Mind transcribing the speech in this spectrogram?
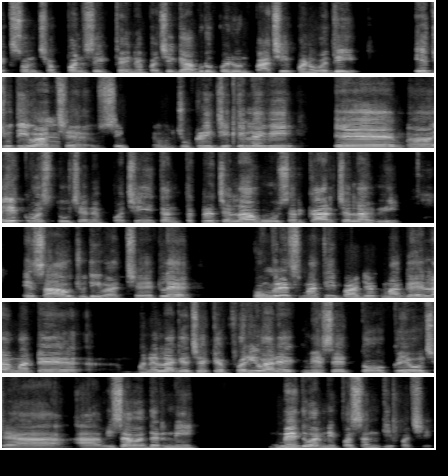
એકસો છપ્પન સીટ થઈને પછી ગાબડું પડ્યું પાછી પણ વધી એ જુદી વાત છે. સીટ ચૂંટણી જીતી લેવી એ એક વસ્તુ છે ને પછી તંત્ર ચલાવવું સરકાર ચલાવવી એ સાવ જુદી વાત છે. એટલે કોંગ્રેસમાંથી ભાજપમાં ગયેલા માટે મને લાગે છે કે ફરીવાર એક મેસેજ તો ગયો છે આ આ વિસાવદરની ઉમેદવારની પસંદગી પછી.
